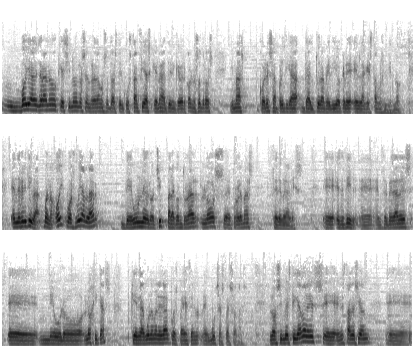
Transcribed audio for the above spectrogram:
voy al grano que si no nos enredamos en otras circunstancias que nada tienen que ver con nosotros y más con esa política de altura mediocre en la que estamos viviendo. En definitiva, bueno, hoy os voy a hablar de un neurochip para controlar los eh, problemas cerebrales. Eh, es decir, eh, enfermedades neurológicas que de alguna manera pues padecen en muchas personas. Los investigadores eh, en esta ocasión eh,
